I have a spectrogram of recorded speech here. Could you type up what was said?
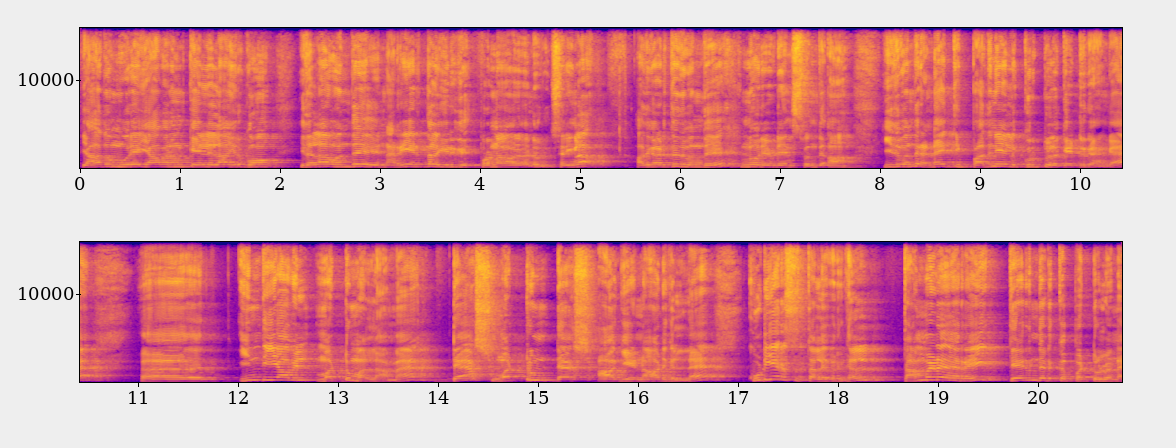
யாதும் ஊரே யாவரும் கேள்லாம் இருக்கும். இதெல்லாம் வந்து நிறைய இடத்துல இருக்குது புறநானூறு. சரிங்களா? அதுக்கு அடுத்தது வந்து இன்னொரு எவிடன்ஸ் வந்து ஆ இது வந்து ரெண்டாயிரத்தி பதினேழு குரூப்பில் கேட்டிருக்காங்க. இந்தியாவில் மட்டுமல்லாமல் டேஷ் மற்றும் டேஷ் ஆகிய நாடுகளில் குடியரசுத் தலைவர்கள் தமிழரை தேர்ந்தெடுக்கப்பட்டுள்ளன.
